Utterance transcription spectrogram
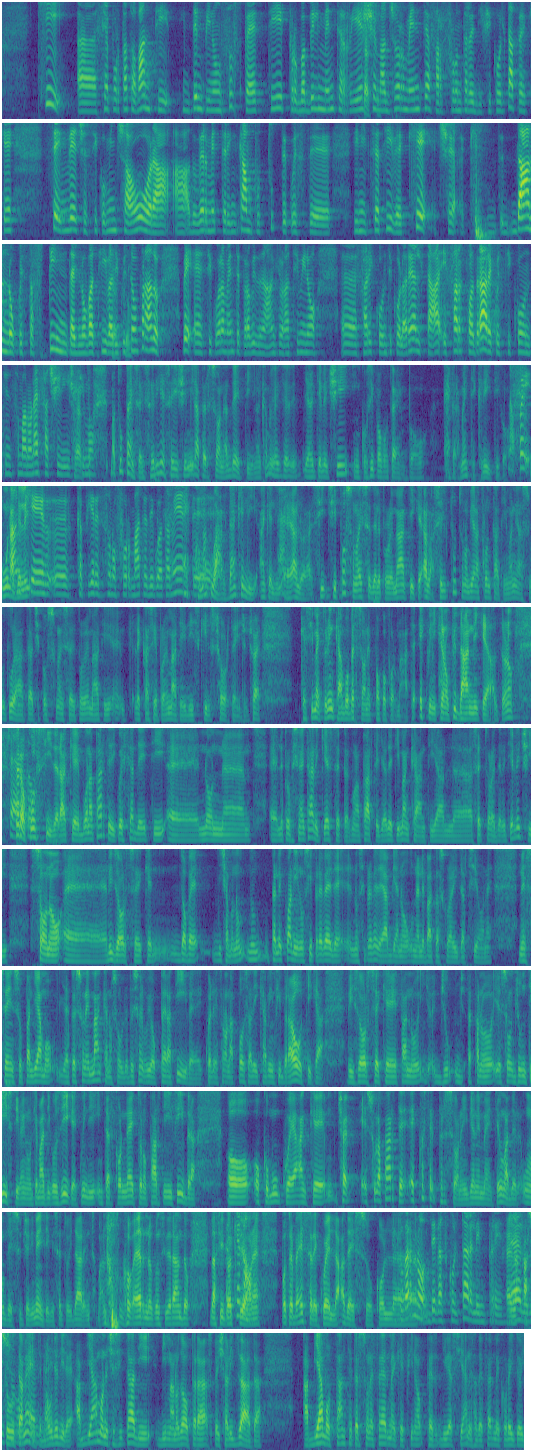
chi eh, si è portato avanti in tempi non sospetti probabilmente riesce certo. maggiormente a far fronte alle difficoltà perché Se invece si comincia ora a dover mettere in campo tutte queste iniziative che, che danno questa spinta innovativa certo. di cui certo. stiamo parlando, beh eh, sicuramente però bisogna anche un attimino eh, fare i conti con la realtà e far quadrare questi conti, insomma non è facilissimo. Certo. Ma tu pensa, inserire 16.000 persone addetti nel campo delle TLC in così poco tempo? È veramente critico. No, poi Una anche delle... eh, capire se sono formate adeguatamente. Ecco, ma guarda, anche lì, anche lì eh. Eh, allora, si, ci possono essere delle problematiche, allora se il tutto non viene affrontato in maniera strutturata ci possono essere eh, le classiche problematiche di skill shortage, cioè che si mettono in campo persone poco formate e quindi creano più danni che altro. No? Certo. Però considera che buona parte di questi addetti, eh, non, eh, le professionalità richieste per buona parte degli addetti mancanti al settore delle TLC sono eh, risorse che, dove, diciamo, non, non, per le quali non si, prevede, non si prevede abbiano un'elevata scolarizzazione. Nel senso, parliamo, le persone che mancano sono le persone proprio operative, quelle che fanno la posa dei cavi in fibra ottica, risorse che fanno, giu, fanno, sono giuntisti, vengono chiamati così, che quindi interconnettono parti di fibra fibra o, o comunque anche, cioè sulla parte, e queste persone mi viene in mente, del, uno dei suggerimenti che mi sento di dare insomma, al nuovo governo considerando la situazione, no? potrebbe essere quella adesso col... Il governo deve ascoltare le imprese, eh, eh, Assolutamente, diciamo ma voglio dire, abbiamo necessità di, di manodopera specializzata, Abbiamo tante persone ferme che fino a per diversi anni sono state ferme con reddito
